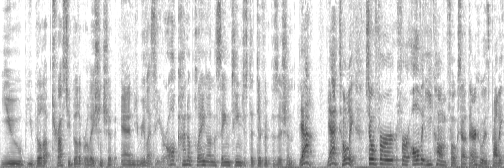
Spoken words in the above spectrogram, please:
you you build up trust, you build up relationship, and you realize that you're all kind of playing on the same team, just a different position. Yeah, yeah, totally. So for for all the ecom folks out there, who is probably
